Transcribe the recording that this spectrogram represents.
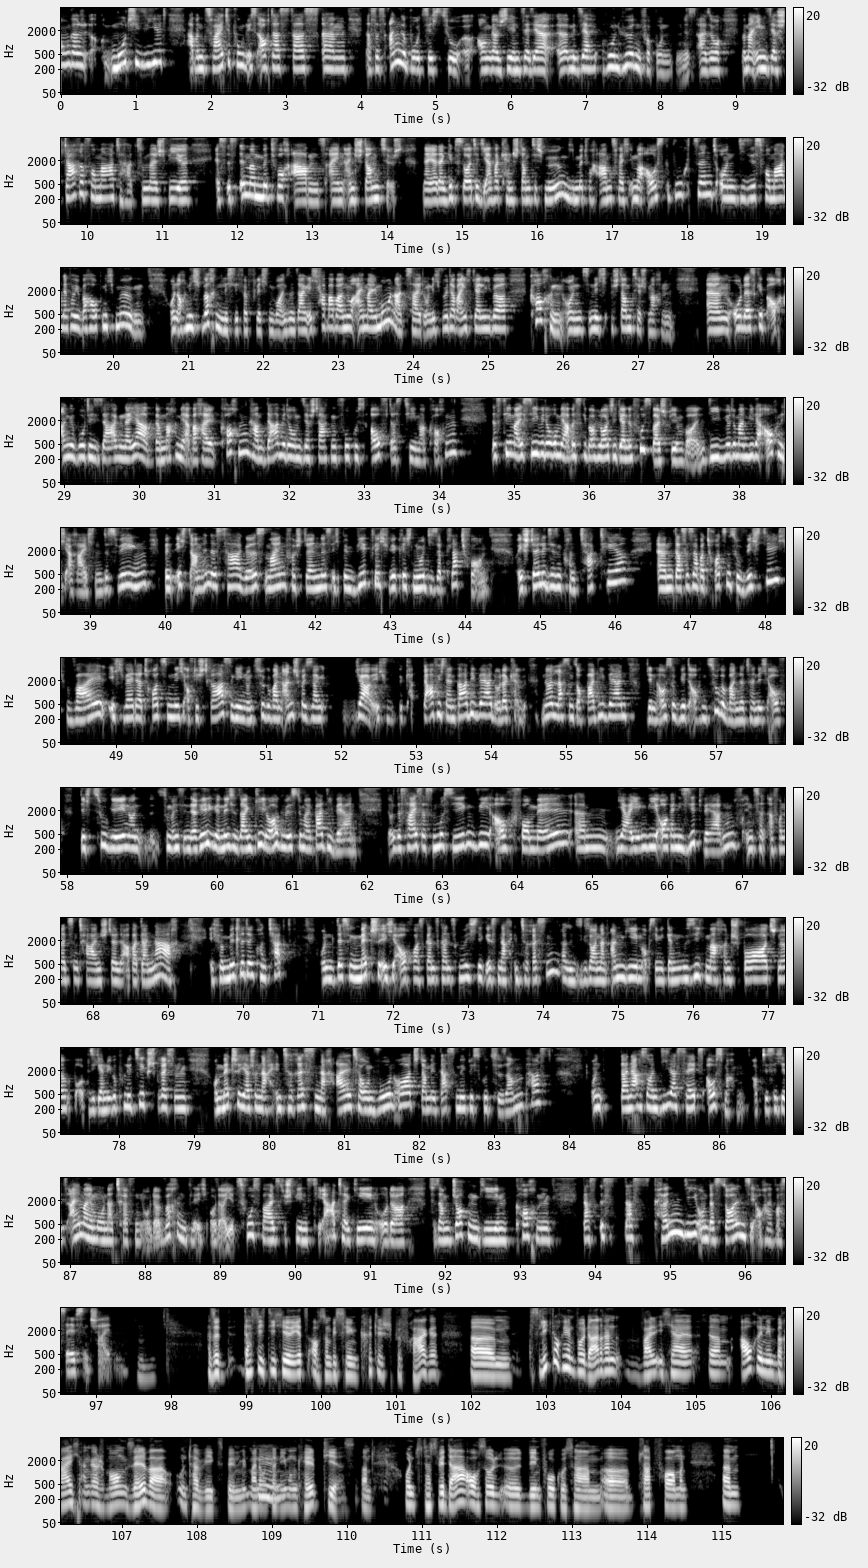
motiviert. Aber ein zweiter Punkt ist auch, dass das, ähm, dass das Angebot, sich zu äh, engagieren, sehr, sehr, äh, mit sehr hohen Hürden verbunden ist. Also, wenn man eben sehr starre Formate hat, zum Beispiel, es ist immer Mittwochabends ein, ein Stammtisch. Naja, dann gibt es Leute, die einfach keinen Stammtisch mögen, die Mittwochabends vielleicht immer ausgebucht sind und dieses Format einfach überhaupt nicht mögen und auch nicht wöchentlich sich verpflichten wollen, sondern sagen, ich habe aber nur einmal im Monat Zeit und ich würde aber eigentlich gerne lieber kochen und nicht Stammtisch machen. Ähm, oder es gibt auch Angebote, die sagen, na ja, dann machen wir aber halt Kochen, haben da wiederum sehr starken Fokus auf das Thema Kochen. Das Thema ist sie wiederum, ja, aber es gibt auch Leute, die gerne Fußball spielen wollen. Die würde man wieder auch nicht erreichen. Deswegen bin ich am Ende des Tages, mein Verständnis, ich bin wirklich, wirklich nur diese Plattform. Ich stelle diesen Kontakt her. Ähm, das ist aber trotzdem so wichtig, weil ich werde ja trotzdem nicht auf die Straße gehen und zugewandt ansprechen und sagen, ja, ich, darf ich dein Buddy werden oder ne, lass uns auch Buddy werden. Genauso wird auch ein Zugewanderter nicht auf dich zugehen und zumindest in der Regel nicht und sagen, Georg, willst du mein Buddy werden? Und das heißt, das muss irgendwie auch formell ähm, ja irgendwie organisiert werden in, von der zentralen Stelle. Aber danach, ich vermittle den Kontakt und deswegen matche ich auch, was ganz, ganz wichtig ist, nach Interessen. Also sie sollen dann angeben, ob sie gerne Musik machen, Sport, ne, ob sie gerne über Politik sprechen und matche ja schon nach Interessen, nach Alter und Wohnort, damit das möglichst gut zusammenpasst. Und danach sollen die das selbst ausmachen, ob sie sich jetzt einmal im Monat treffen oder wöchentlich oder jetzt Fußball spielen, ins Theater gehen oder zusammen joggen gehen, kochen. Das ist, das können die und das sollen sie auch einfach selbst entscheiden. Mhm. Also, dass ich dich hier jetzt auch so ein bisschen kritisch befrage, ähm, das liegt auch irgendwo daran, weil ich ja ähm, auch in dem Bereich Engagement selber unterwegs bin mit meiner Mhm. Unternehmung Help Tiers. Ähm, Ja. und dass wir da auch so äh, den Fokus haben, äh, Plattformen. Ähm,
